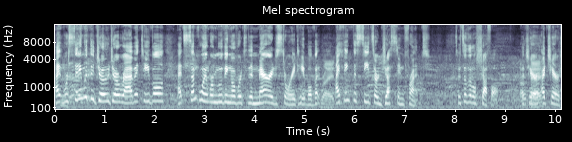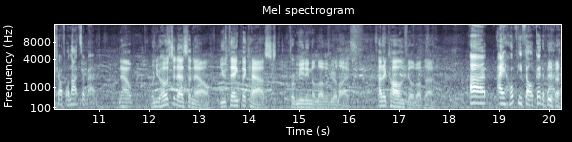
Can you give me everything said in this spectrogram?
I, we're sitting with the Jojo Rabbit table. At some point, we're moving over to the Marriage Story table, but Right. I think the seats are just in front, so it's a little shuffle. A chair, a chair shuffle, not so bad. Now, when you hosted SNL, you thanked the cast for meeting the love of your life. How did Colin feel about that? Uh, I hope he felt good about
